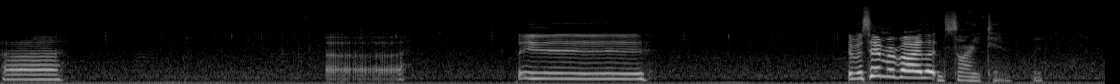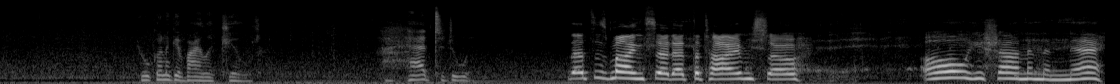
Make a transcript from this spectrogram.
Uh. Uh. It was him or Violet. I'm sorry, Tim, but you were gonna get Violet killed. I had to do it. That's his mindset at the time, so. Oh, he shot him in the neck.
